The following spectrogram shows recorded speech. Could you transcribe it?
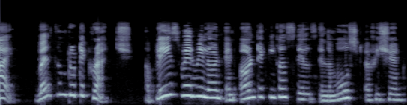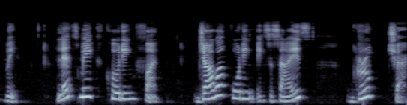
Hi, welcome to TechRanch, a place where we learn and earn technical skills in the most efficient way. Let's make coding fun. Java coding exercise, group chat.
